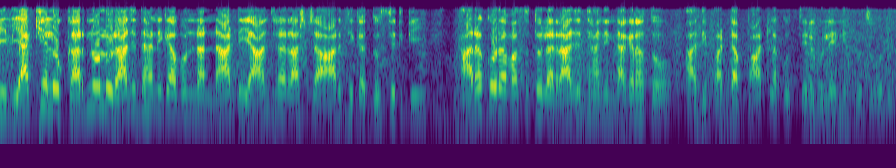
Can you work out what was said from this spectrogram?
ఈ వ్యాఖ్యలు కర్నూలు రాజధానిగా ఉన్న నాటి ఆంధ్ర రాష్ట్ర ఆర్థిక దుస్థితికి అరకుర వసతుల రాజధాని నగరంతో అది పడ్డ పాట్లకు తిరుగులేని రుజువులు.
